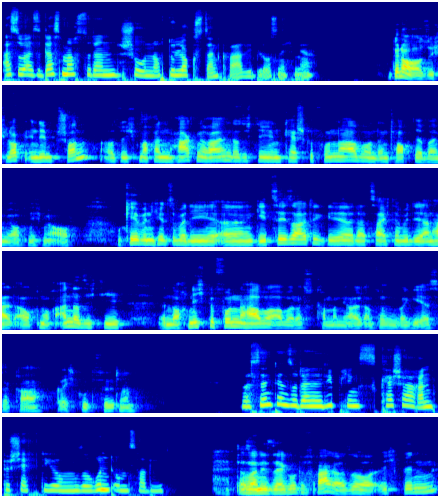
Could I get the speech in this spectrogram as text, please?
Achso, also das machst du dann schon noch. Du lockst dann quasi bloß nicht mehr. Genau, also ich logge in dem schon. Also ich mache einen Haken rein, dass ich den Cache gefunden habe und dann taucht er bei mir auch nicht mehr auf. Okay, wenn ich jetzt über die äh, GC-Seite gehe, da zeigt er mir die dann halt auch noch an, dass ich die noch nicht gefunden habe, aber das kann man ja halt einfach über GSRK recht gut filtern. Was sind denn so deine Lieblings-Cacher-Randbeschäftigungen so rund ums Hobby? Das ist eine sehr gute Frage. Also ich bin,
